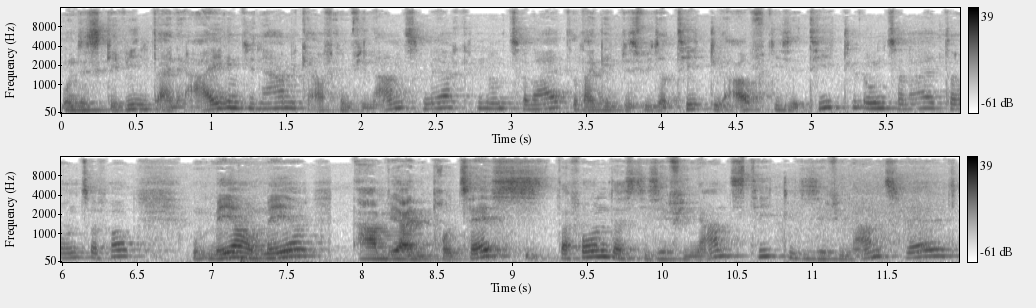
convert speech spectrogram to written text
Und es gewinnt eine Eigendynamik auf den Finanzmärkten und so weiter. Dann gibt es wieder Titel auf diese Titel und so weiter und so fort. Und mehr und mehr haben wir einen Prozess davon, dass diese Finanztitel, diese Finanzwelt,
